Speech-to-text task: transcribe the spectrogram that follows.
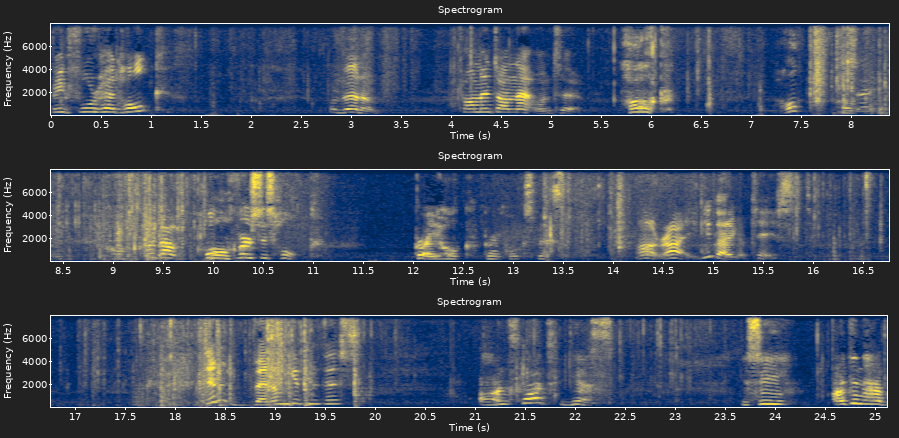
Big forehead Hulk or Venom? Comment on that one too. Hulk. Hulk, you Hulk. say? What about Hulk, Hulk. versus Hulk? Great Hulk. Great Hulk's best. Alright, you got a good taste. Didn't Venom give you this? Onslaught? Yes. You see, I didn't have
